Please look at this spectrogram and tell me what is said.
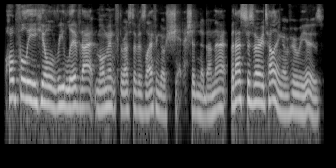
Hopefully, he'll relive that moment for the rest of his life and go, "Shit, I shouldn't have done that." But that's just very telling of who he is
